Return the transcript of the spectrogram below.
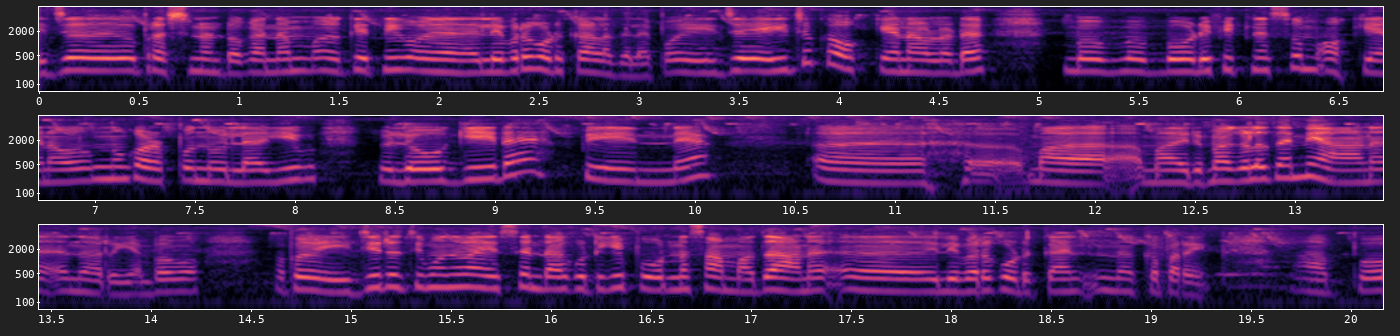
ഏജ് പ്രശ്നമുണ്ടോ? കാരണം കിഡ്നി ലിവർ കൊടുക്കാനുള്ളതല്ലേ? അപ്പോൾ ഏജ് ഏജൊക്കെ ഓക്കെയാണ് അവളുടെ ബോഡി ഫിറ്റ്നസ്സും ഓക്കെയാണ് ഒന്നും കുഴപ്പമൊന്നുമില്ല. ഈ രോഗിയുടെ പിന്നെ മരുമകൾ തന്നെയാണ് എന്ന് പറയും അപ്പോൾ അപ്പോൾ ഏജ് ഇരുപത്തിമൂന്ന് വയസ്സുണ്ട് ആ കുട്ടിക്ക് പൂർണ സമ്മതമാണ് ലിവർ കൊടുക്കാൻ എന്നൊക്കെ പറയും. അപ്പോൾ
